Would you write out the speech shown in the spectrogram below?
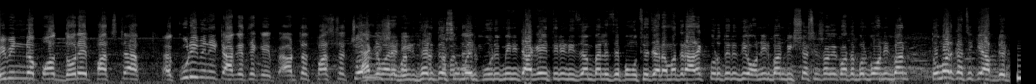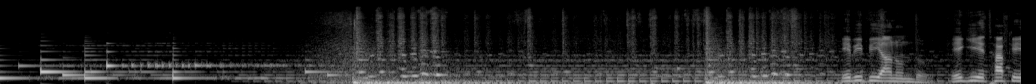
বিভিন্ন পথ ধরে পাঁচটা কুড়ি মিনিট আগে থেকে অর্থাৎ পাঁচটা একেবারে চল্লিশ নির্ধারিত সময়ের কুড়ি মিনিট আগেই তিনি নিজাম প্যালেসে পৌঁছে যান। আমাদের আরেক প্রতিনিধি অনির্বাণ বিশ্বাসের সঙ্গে কথা বলব। অনির্বাণ তোমার কাছে কি আপডেট এবিপি আনন্দ এগিয়ে থাকে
